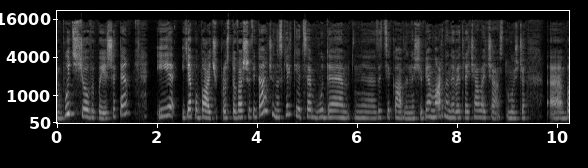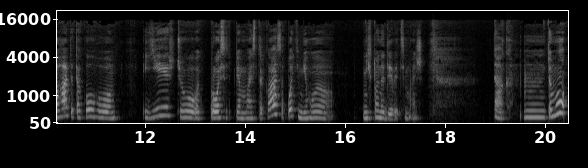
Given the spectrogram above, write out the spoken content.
Будь-що ви пишете, і я побачу просто вашу віддачу, наскільки це буде зацікавлено, щоб я марно не витрачала час, тому що багато такого є, що от просять прям майстер-клас, а потім його ніхто не дивиться майже. Так, тому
